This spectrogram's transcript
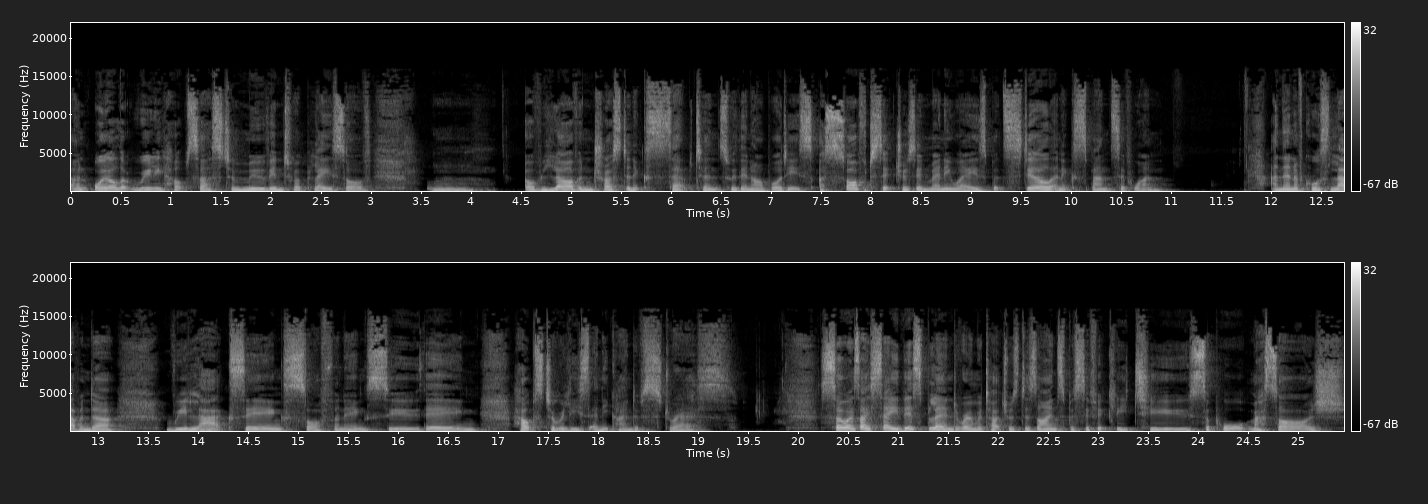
An oil that really helps us to move into a place of. Mm, of love and trust and acceptance within our bodies. A soft citrus in many ways, but still an expansive one. And then, of course, lavender, relaxing, softening, soothing, helps to release any kind of stress. So, as I say, this blend, AromaTouch, was designed specifically to support massage,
